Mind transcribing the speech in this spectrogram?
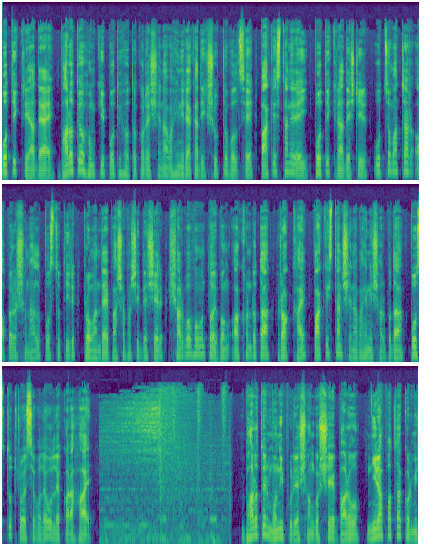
প্রতিক্রিয়া দেয়। ভারতীয় হুমকি প্রতিহত করে সেনাবাহিনীর একাধিক সূত্র বলছে, পাকিস্তানের এই প্রতিক্রিয়া দেশটির উচ্চমাত্রার অপারেশনাল প্রস্তুতির প্রমাণ দেয়। পাশাপাশি দেশের সার্বভৌমত্ব এবং অখণ্ডতা রক্ষায় পাকিস্তান সেনাবাহিনী সর্বদা প্রস্তুত রয়েছে বলে উল্লেখ করা হয়। ভারতের মণিপুরে সংঘর্ষে বারো নিরাপত্তা কর্মী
